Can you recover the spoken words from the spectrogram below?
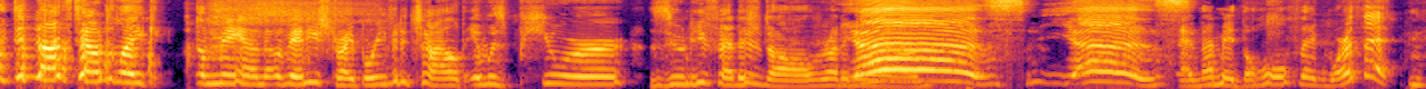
It did not sound like a man of any stripe or even a child. It was pure Zuni fetish doll running around. yes, yes. And that made the whole thing worth it.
